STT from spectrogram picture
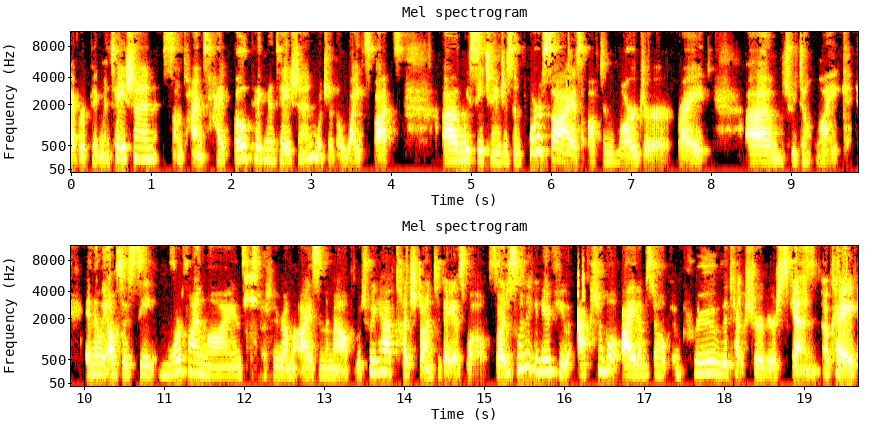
hyperpigmentation, sometimes hypopigmentation, which are the white spots. Um, we see changes in pore size, often larger, right? Um, which we don't like. And then we also see more fine lines, especially around the eyes and the mouth, which we have touched on today as well. So I just want to give you a few actionable items to help improve the texture of your skin. Okay.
